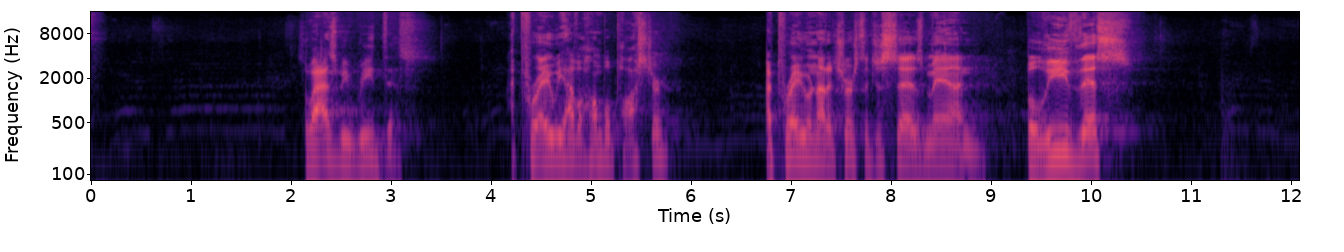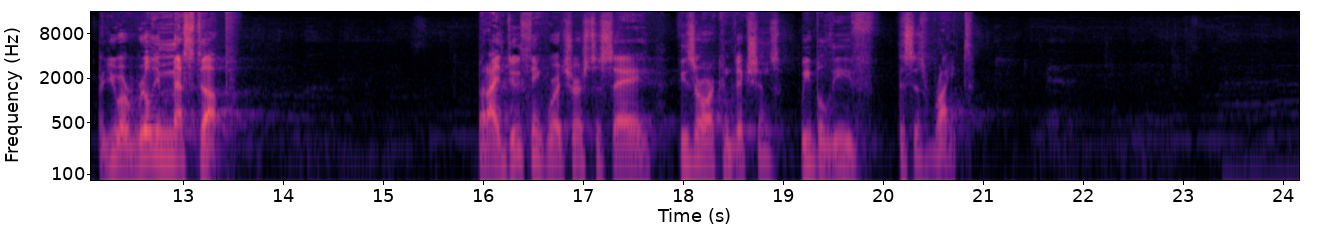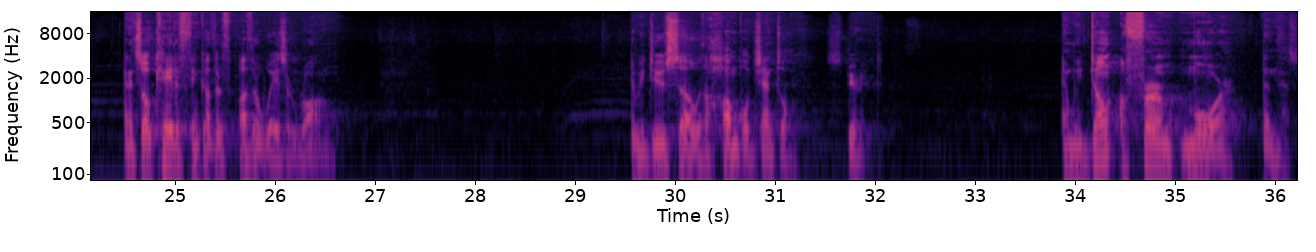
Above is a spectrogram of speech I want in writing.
So, as we read this, I pray we have a humble posture. I pray we're not a church that just says, man, believe this, or you are really messed up. But I do think we're a church to say, these are our convictions. We believe this is right. And it's okay to think other, other ways are wrong. If we do so with a humble, gentle. And we don't affirm more than this.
